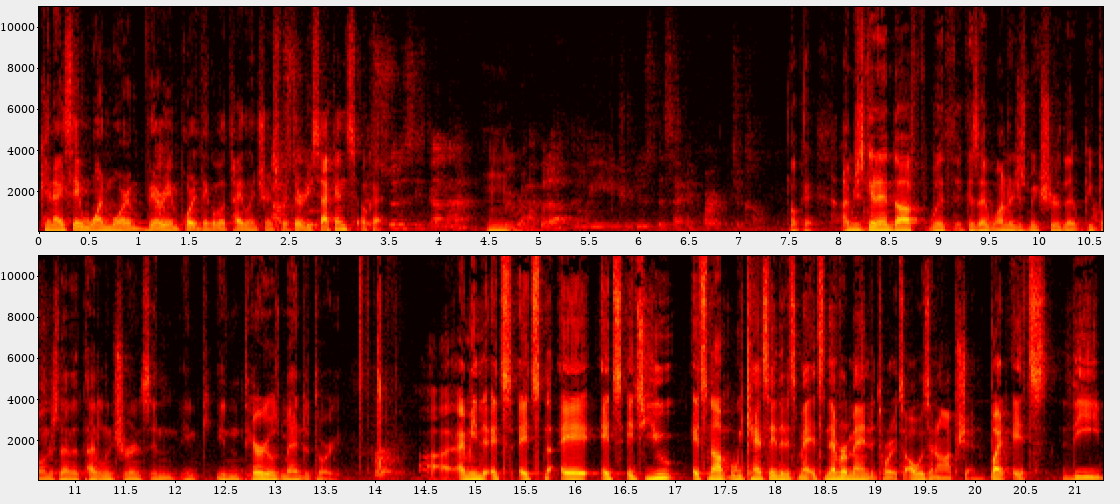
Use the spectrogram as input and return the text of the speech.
Can I say one more very important thing about title insurance for 30 seconds? Okay. As soon as he's done that, Hmm. we wrap it up and we introduce the second part to come. Okay, I'm just going to end off with because I want to just make sure that people understand that title insurance in in, in Ontario is mandatory. Perfect. Uh, I mean, it's it's it's it's you. It's not. We can't say that it's ma- it's never mandatory. It's always an option, but it's the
